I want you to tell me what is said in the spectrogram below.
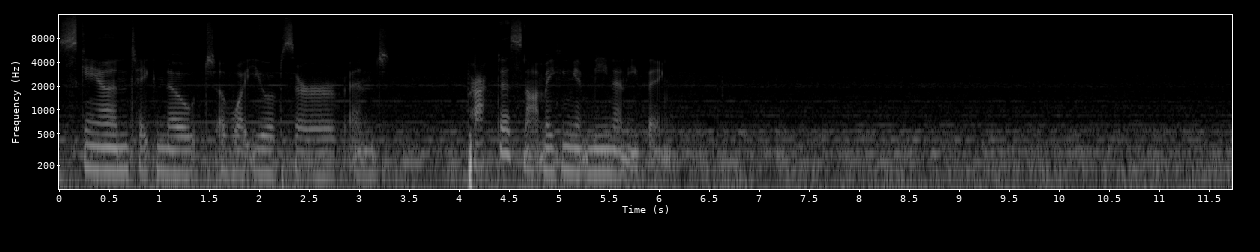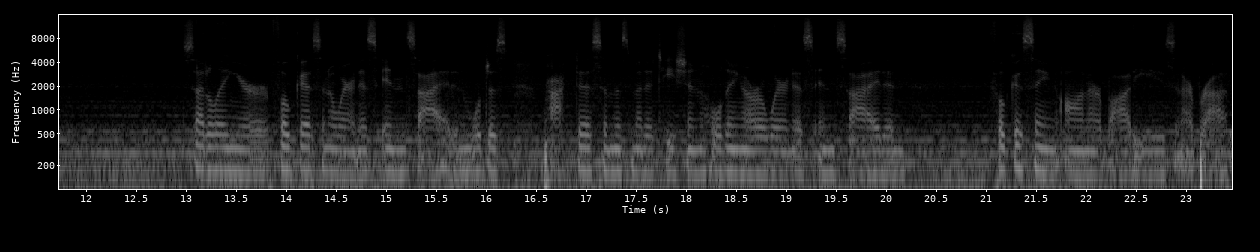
scan, take note of what you observe, and practice not making it mean anything. Settling your focus and awareness inside, and we'll just practice in this meditation holding our awareness inside and focusing on our bodies and our breath.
